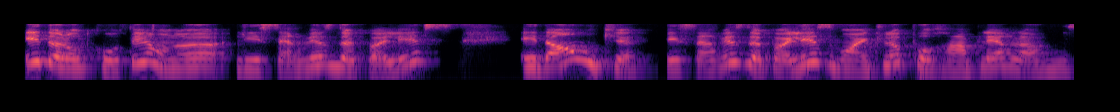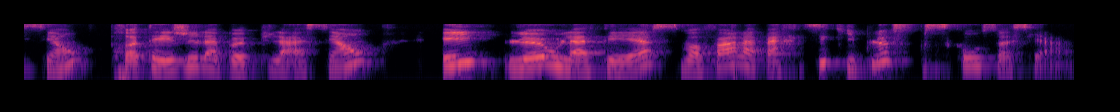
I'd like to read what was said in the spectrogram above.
Et de l'autre côté, on a les services de police. Et donc, les services de police vont être là pour remplir leur mission, protéger la population, et le ou l'ATS va faire la partie qui est plus psychosociale.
